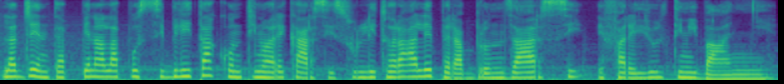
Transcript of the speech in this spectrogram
La gente appena ha la possibilità continua a recarsi sul litorale per abbronzarsi e fare gli ultimi bagni.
